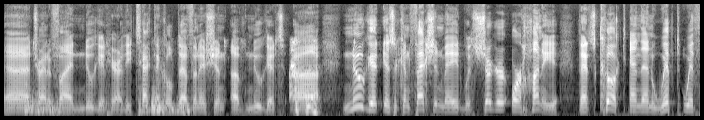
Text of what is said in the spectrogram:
Uh, trying to find nougat here. The technical definition of nougat. Uh, nougat is a confection made with sugar or honey that's cooked and then whipped with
